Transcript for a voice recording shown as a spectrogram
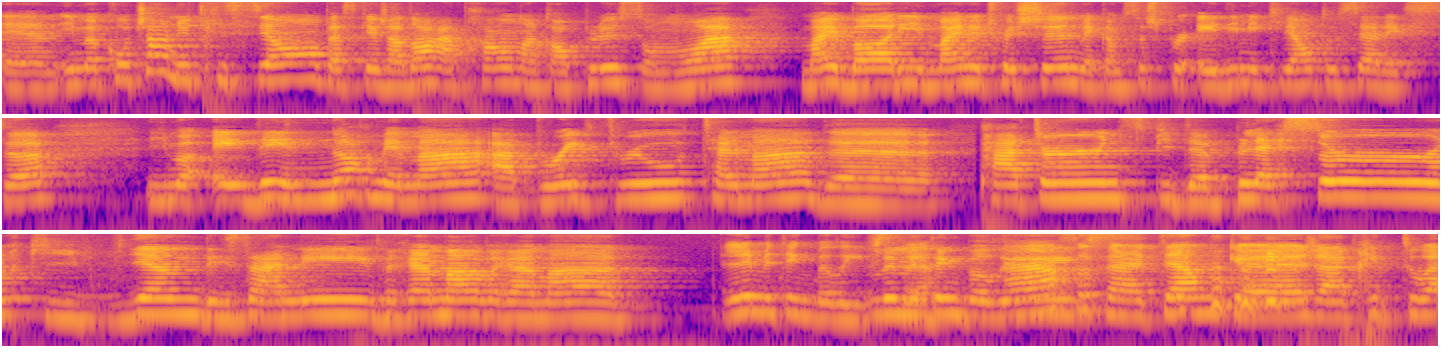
Euh, il m'a coaché en nutrition parce que j'adore apprendre encore plus sur moi, my body, my nutrition, mais comme ça, je peux aider mes clientes aussi avec ça. Il m'a aidé énormément à break through tellement de patterns puis de blessures qui viennent des années vraiment, vraiment Limiting beliefs. limiting là. beliefs. Hein, ça, c'est un terme que j'ai appris de toi,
